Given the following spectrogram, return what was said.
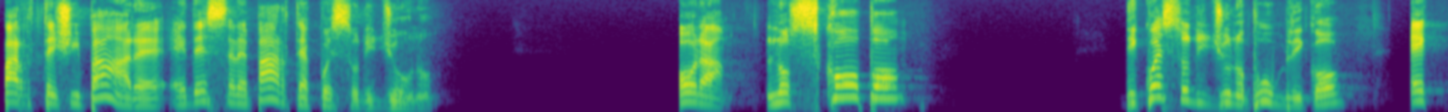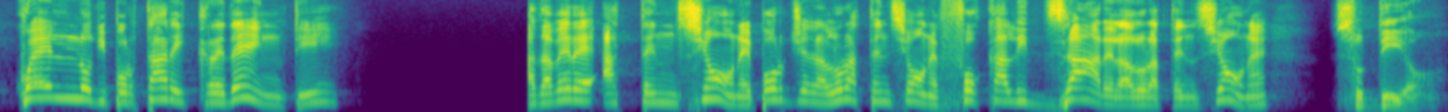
partecipare ed essere parte a questo digiuno. Ora, lo scopo di questo digiuno pubblico quello di portare i credenti ad avere attenzione, porgere la loro attenzione, focalizzare la loro attenzione su Dio.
